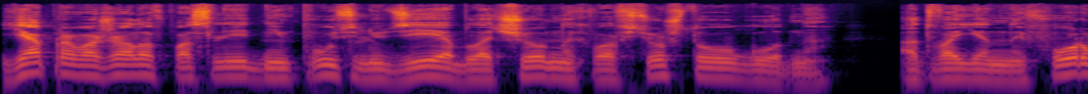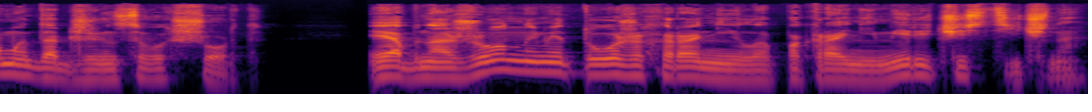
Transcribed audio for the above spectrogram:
Я провожала в последний путь людей, облаченных во все, что угодно, от военной формы до джинсовых шорт. И обнаженными тоже хоронила, по крайней мере, частично.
